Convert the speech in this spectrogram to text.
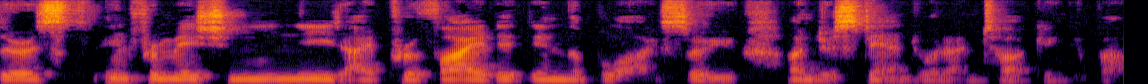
there's information you need i provide it in the blog so you understand what i'm talking about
